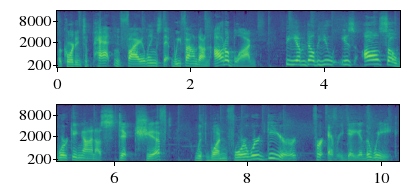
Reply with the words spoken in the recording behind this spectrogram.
according to patent filings that we found on Autoblog, BMW is also working on a stick shift with one forward gear for every day of the week.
